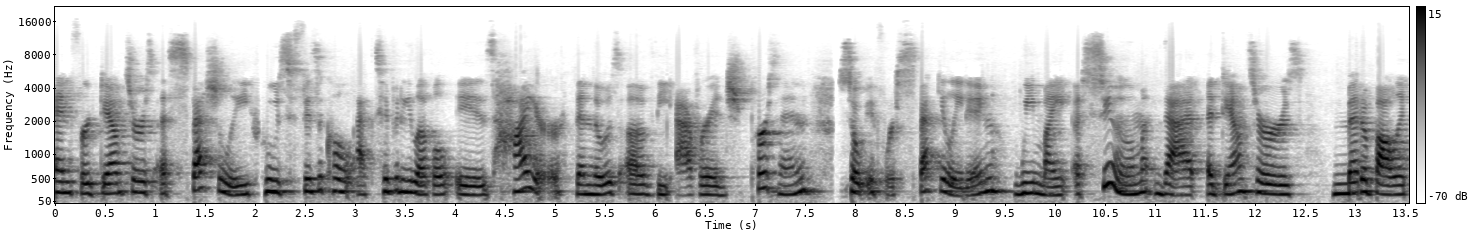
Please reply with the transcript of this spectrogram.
And for dancers, especially whose physical activity level is higher than those of the average person. So, if we're speculating, we might assume that a dancer's metabolic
